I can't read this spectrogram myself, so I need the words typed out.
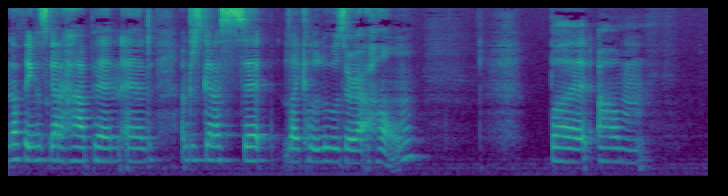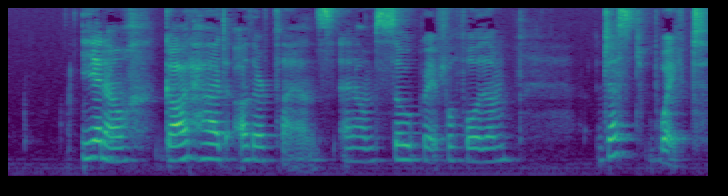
nothing's gonna happen, and I'm just gonna sit like a loser at home. But um, you know, God had other plans, and I'm so grateful for them just wait.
